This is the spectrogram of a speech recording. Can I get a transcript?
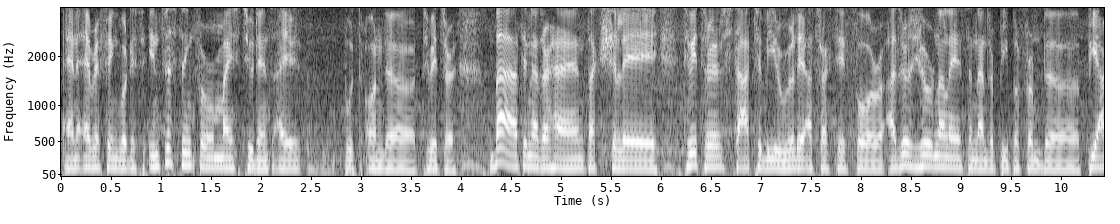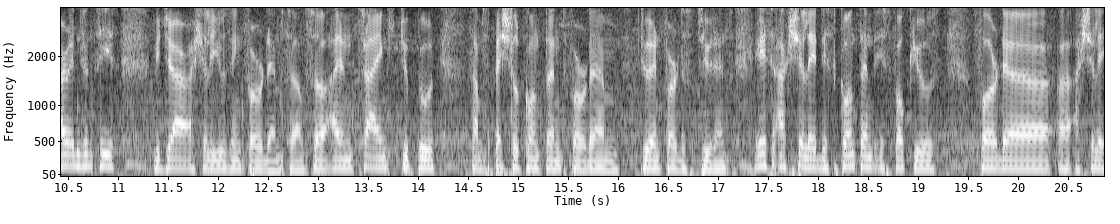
and everything what is interesting for my students i put on the Twitter. But on the other hand, actually, Twitter start to be really attractive for other journalists and other people from the PR agencies, which are actually using for themselves. So I'm trying to put some special content for them to and for the students. It's actually this content is focused for the uh, actually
